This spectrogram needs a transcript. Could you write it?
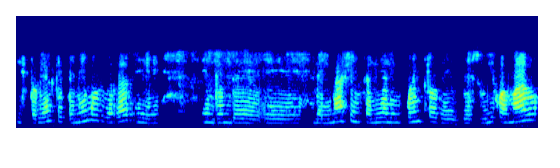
historial que tenemos, ¿verdad? Eh, en donde eh, la imagen salía al encuentro de, de, su hijo amado,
